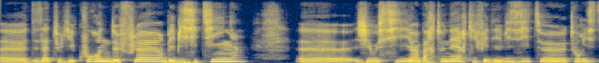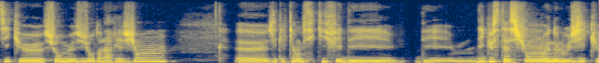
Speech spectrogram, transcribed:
des ateliers couronne de fleurs, babysitting. Euh, j'ai aussi un partenaire qui fait des visites euh, touristiques euh, sur mesure dans la région. j'ai quelqu'un aussi qui fait des, dégustations œnologiques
